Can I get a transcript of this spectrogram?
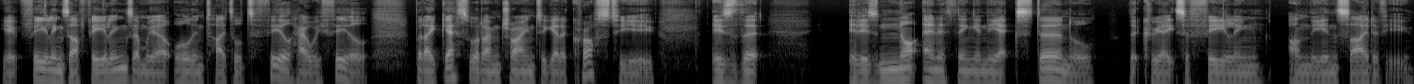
You know, feelings are feelings, and we are all entitled to feel how we feel. But I guess what I'm trying to get across to you is that it is not anything in the external that creates a feeling on the inside of you.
